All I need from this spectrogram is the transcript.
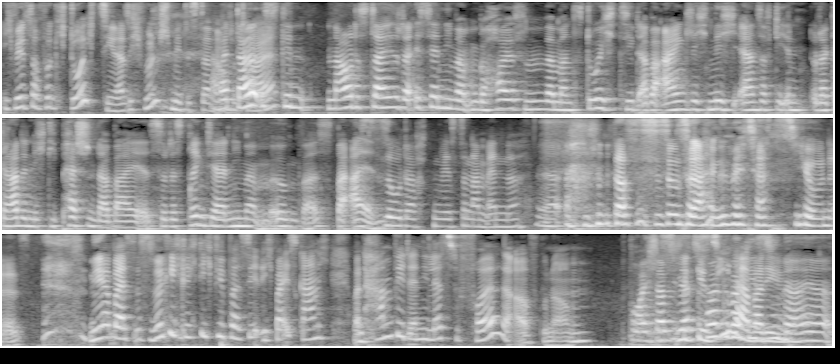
ich will es doch wirklich durchziehen. Also ich wünsche mir das dann aber auch total. da ist genau das Gleiche, da ist ja niemandem geholfen, wenn man es durchzieht, aber eigentlich nicht ernsthaft die, oder gerade nicht die Passion dabei ist. So, das bringt ja niemandem irgendwas, bei allen. So dachten wir es dann am Ende. Ja. Das ist unsere Argumentation ist. Nee, aber es ist wirklich richtig viel passiert. Ich weiß gar nicht, wann haben wir denn die letzte Folge aufgenommen? Boah, ich glaube, die letzte Folge war, war die. Ja.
